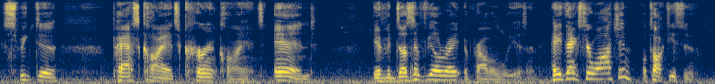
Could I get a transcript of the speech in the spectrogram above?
speak to past clients, current clients. And if it doesn't feel right, it probably isn't. Hey, thanks for watching. I'll talk to you soon.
